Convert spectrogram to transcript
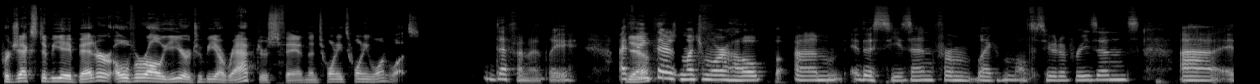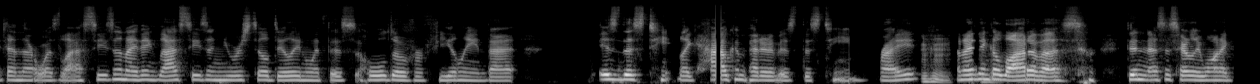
projects to be a better overall year to be a Raptors fan than 2021 was? Definitely. I Yeah? think there's much more hope um this season from like a multitude of reasons uh than there was last season. I think last season you were still dealing with this holdover feeling that is this team like how competitive is this team, right? Mm-hmm. And I think a lot of us didn't necessarily want to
